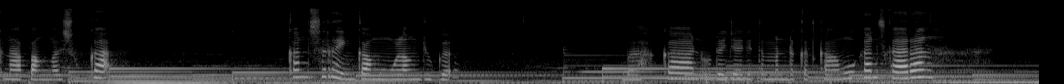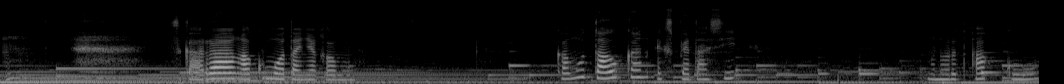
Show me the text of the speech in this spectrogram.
kenapa enggak suka? Kan sering kamu ulang juga. Bahkan udah jadi teman deket kamu kan sekarang. Sekarang aku mau tanya kamu. Kamu tahu kan ekspektasi? Menurut aku,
